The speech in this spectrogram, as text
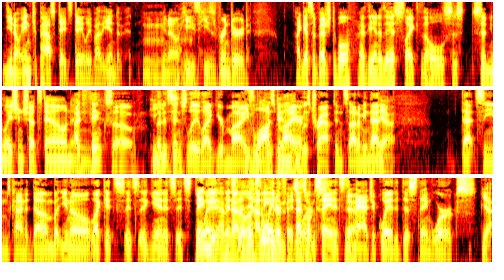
you know, incapacitates Daly by the end of it. Mm-hmm, you know, he's he's rendered, I guess, a vegetable at the end of this. Like the whole sis- simulation shuts down. I think so. That essentially like your mind he's locked his in mind there. was trapped inside. I mean that Yeah. that seems kind of dumb, but you know, like it's it's again, it's it's the Maybe, way. I mean, I don't know how the the interface That's what I'm saying. It's the Yeah. magic way that this thing works. Yeah.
